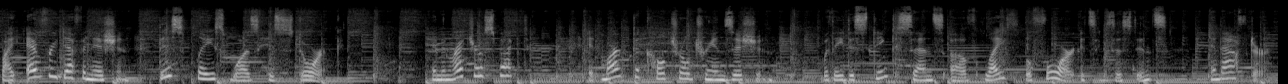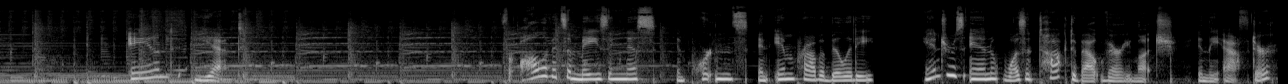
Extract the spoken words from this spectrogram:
By every definition, this place was historic. And in retrospect, It marked a cultural transition with a distinct sense of life before its existence and after. And yet, for all of its amazingness, importance, and improbability, Andrews Inn wasn't talked about very much in the after.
